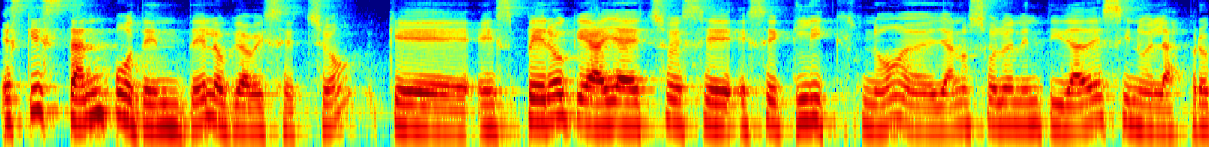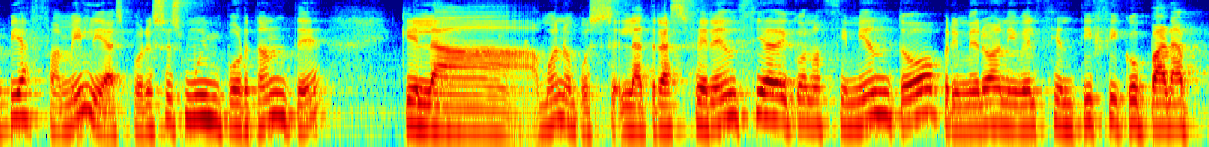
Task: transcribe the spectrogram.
es que es tan potente lo que habéis hecho que espero que haya hecho ese, ese clic, ¿no? Eh, ya no solo en entidades, sino en las propias familias. Por eso es muy importante que la, bueno, pues la transferencia de conocimiento, primero a nivel científico, para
